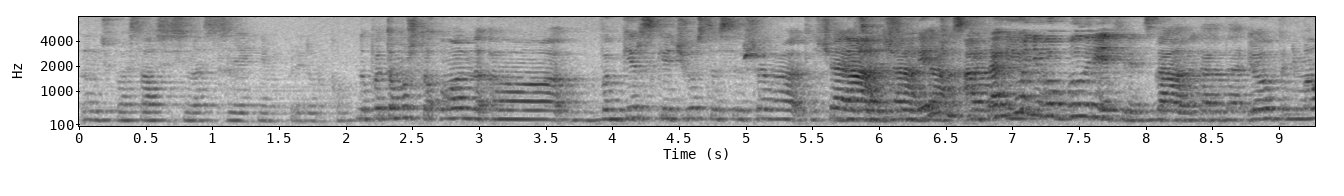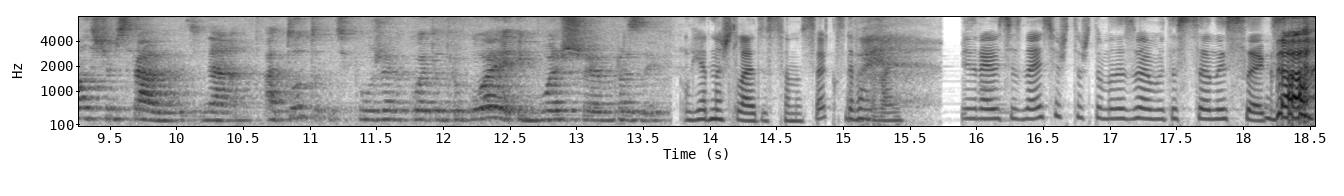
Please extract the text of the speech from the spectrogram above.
ну, типа, остался 17-летним придурком. Ну, потому что он э, вампирские чувства совершенно отличаются Да, от да, да. человеческих. А так и- у него был референс. Да, да, да. И он понимал, с чем сравнивать. Да. А тут, типа, уже какое-то другое и больше в разы. Я нашла эту сцену секса. Давай. Мне нравится, знаете, что, что мы называем это сценой секса? Да.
